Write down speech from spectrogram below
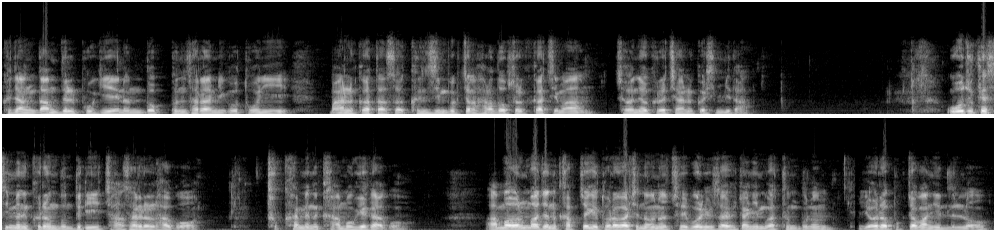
그냥 남들 보기에는 높은 사람이고 돈이 많을 것 같아서 근심 걱정 하나도 없을 것 같지만 전혀 그렇지 않을 것입니다. 오죽했으면 그런 분들이 자살을 하고 툭 하면 감옥에 가고 아마 얼마 전 갑자기 돌아가신 어느 재벌 회사 회장님 같은 분은 여러 복잡한 일들로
